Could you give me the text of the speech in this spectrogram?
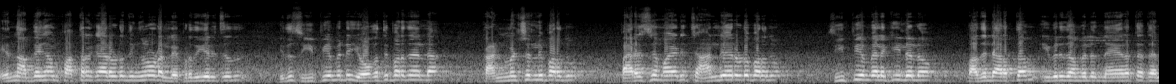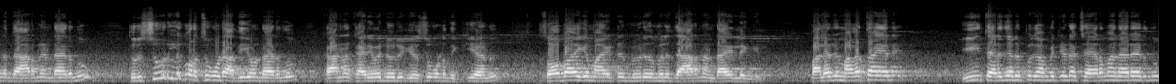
എന്ന് അദ്ദേഹം പത്രക്കാരോട് നിങ്ങളോടല്ലേ പ്രതികരിച്ചത്? ഇത് സി പി എമ്മിന്റെ യോഗത്തിൽ പറഞ്ഞതല്ല. കൺവെൻഷനിൽ പറഞ്ഞു. പരസ്യമായിട്ട് ചാനലുകാരോട് പറഞ്ഞു. സി പി എം വിലക്കിയില്ലല്ലോ. അപ്പം അതിന്റെ അർത്ഥം ഇവർ തമ്മിൽ നേരത്തെ തന്നെ ധാരണ ഉണ്ടായിരുന്നു. തൃശ്ശൂരിൽ കുറച്ചും കൂടെ അധികം ഉണ്ടായിരുന്നു. കാരണം കരുവന്നൂർ കേസും കൊണ്ട് നിൽക്കുകയാണ്. സ്വാഭാവികമായിട്ടും ഇവർ തമ്മിൽ ധാരണ ഉണ്ടായില്ലെങ്കിൽ പലരും അകത്തായനെ. ഈ തെരഞ്ഞെടുപ്പ് കമ്മിറ്റിയുടെ ചെയർമാൻ ആരായിരുന്നു?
